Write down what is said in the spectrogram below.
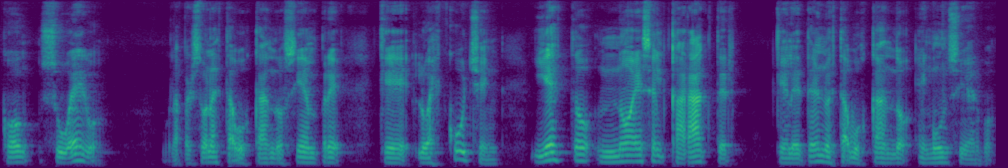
con su ego. La persona está buscando siempre que lo escuchen y esto no es el carácter que el Eterno está buscando en un siervo.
